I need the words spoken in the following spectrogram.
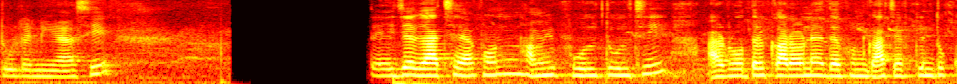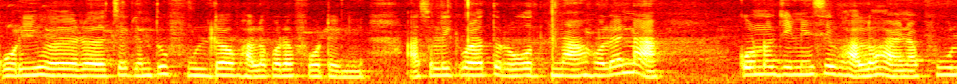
তুলে নিয়ে আসি। তো এই যে গাছে এখন আমি ফুল তুলছি আর রোদের কারণে দেখুন গাছের কিন্তু কড়ি হয়ে রয়েছে, কিন্তু ফুলটাও ভালো করে ফোটেনি। আসলে কি বলতো, রোদ না হলে না কোনো জিনিসই ভালো হয় না। ফুল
